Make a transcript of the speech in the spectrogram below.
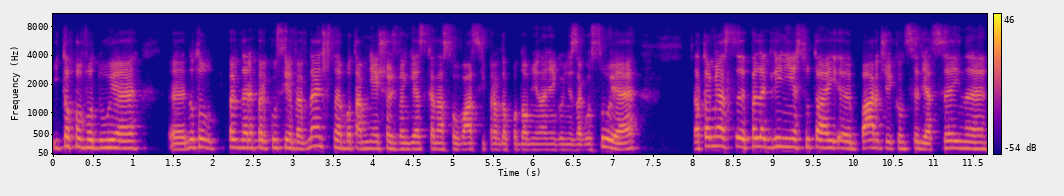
i to powoduje, no to pewne reperkusje wewnętrzne, bo ta mniejszość węgierska na Słowacji prawdopodobnie na niego nie zagłosuje. Natomiast Pellegrini jest tutaj e, bardziej koncyliacyjny.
